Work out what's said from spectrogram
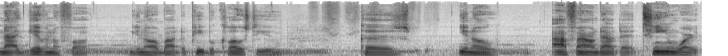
not giving a fuck. You know about the people close to you, cause, you know, I found out that teamwork,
